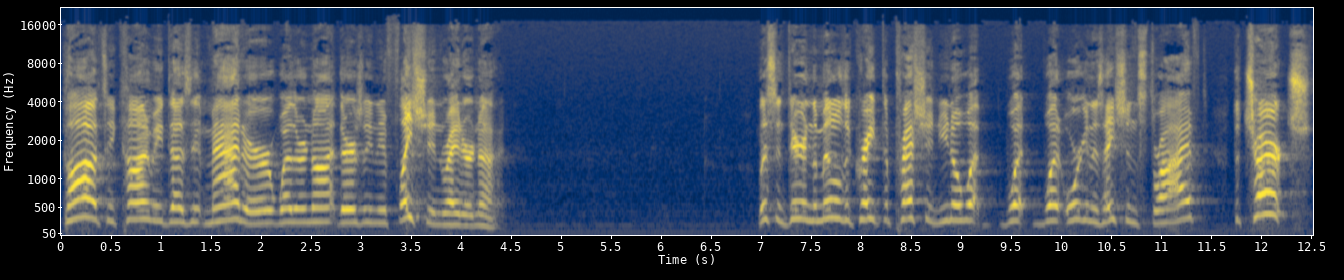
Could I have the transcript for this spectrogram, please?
God's economy doesn't matter whether or not there's an inflation rate or not. Listen, during the middle of the Great Depression, you know what, what, what organizations thrived? The church.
